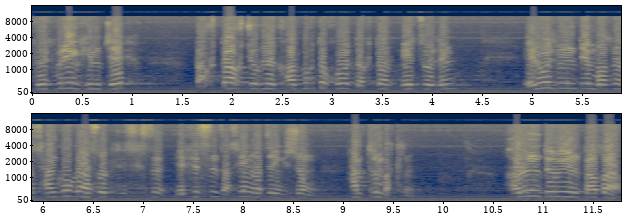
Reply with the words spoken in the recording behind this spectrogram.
төлбөрийн хэмжээг тогтоох журмыг холбогдох хууль тогтоонд нийцүүлэн эрүүл мэндийн болон санхүүгийн асуудал эрхэлсэн засгийн газрын гишүүн хамтран батлана. 24-ийн 7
